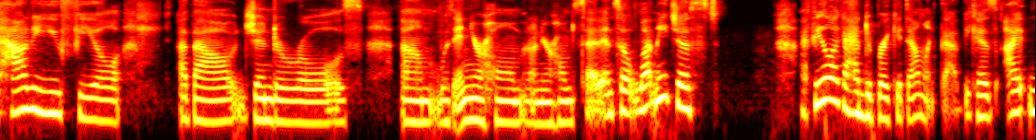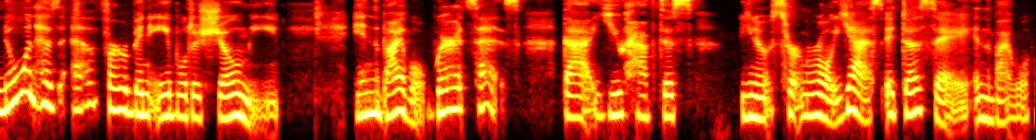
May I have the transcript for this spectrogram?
how do you feel about gender roles um, within your home and on your homestead. And so let me just I feel like I had to break it down like that because I no one has ever been able to show me in the Bible where it says that you have this you know, certain role. Yes, it does say in the Bible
